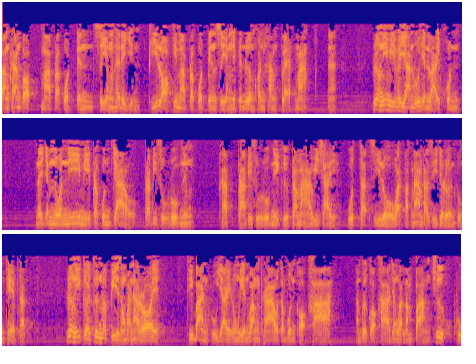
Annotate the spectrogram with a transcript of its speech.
บางครั้งก็มาปรากฏเป็นเสียงให้ได้ยิน ผีหลอกที่มาปรากฏเป็นเสียงนี่เป็นเรื่องค่อนข้างแปลกมากนะเรื่องนี้มีพยานรู้เห็นหลายคน ในจำนวนนี้มีพระคุณเจ้า พระภิกษุรูปหนึ่งครับ พระภิกษุรูปนี้คือพระมหาวิชัย วุฒศีโลวัดปักน้ำภาษีเจริญกรุงเทพครับ เรื่องนี้เกิดขึ้นเมื่อปี 2500 ที่บ้านครูใหญ่โรงเรียนวังพร้าวตำบลเกาะคาอำเภอเกาะคาจังหวัดลำปาง ชื่อครู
